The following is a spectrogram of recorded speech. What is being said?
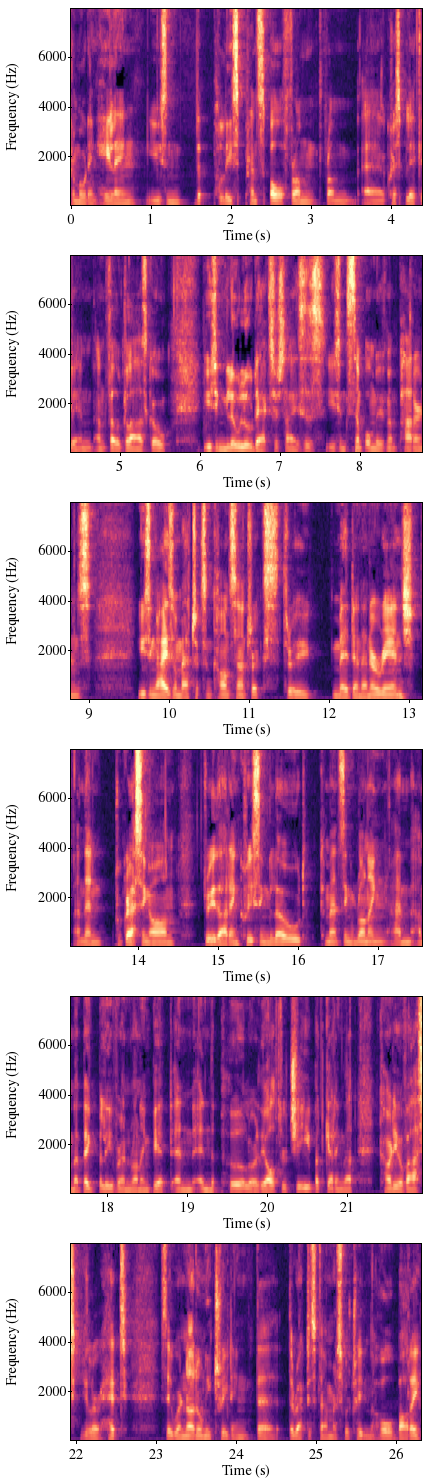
promoting healing using the police principle from from uh, Chris Bleakley and, and Phil Glasgow, using low load exercises, using simple movement patterns, using isometrics and concentrics through mid and inner range, and then progressing on through that, increasing load, commencing running. I'm, I'm a big believer in running, be it in, in the pool or the AlterG, but getting that cardiovascular hit. So we're not only treating the, the rectus femoris, we're treating the whole body.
